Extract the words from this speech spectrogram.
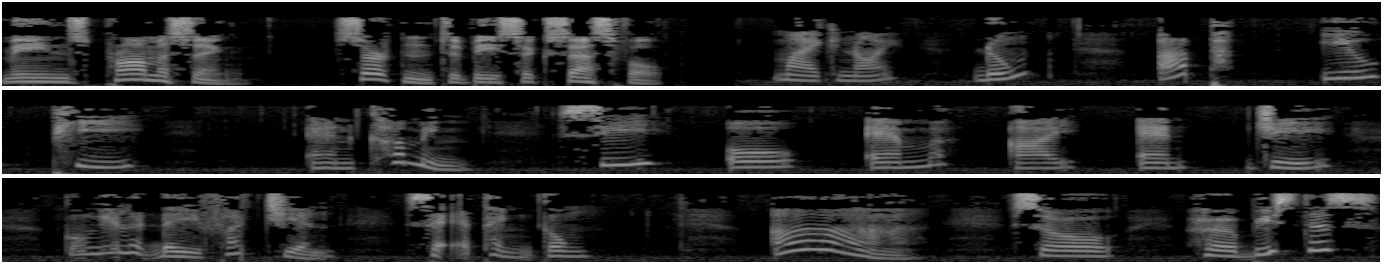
means promising, certain to be successful. Mike nói, đúng, up, U, P, and coming, C O M I N G, có nghĩa là đầy phát triển, sẽ thành công. Ah, so her business,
